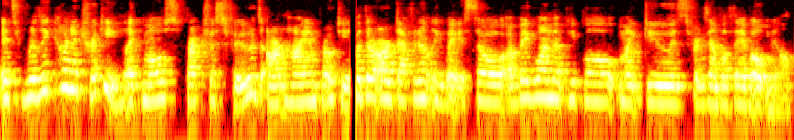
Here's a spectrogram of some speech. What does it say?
It's really kind of tricky. Like most breakfast foods aren't high in protein but there are definitely ways. So a big one that people might do is for example if they have oatmeal.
